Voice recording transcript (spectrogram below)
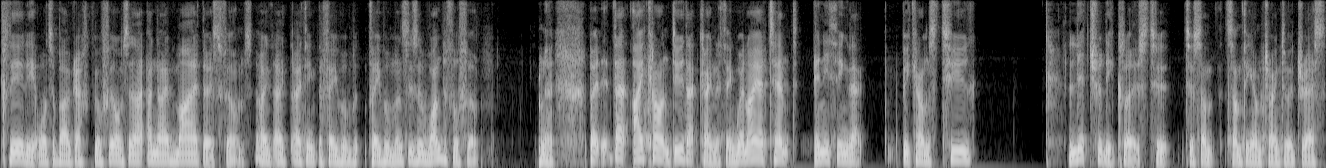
clearly autobiographical films, and I, and I admire those films. I, I, I think The Fable, Fabelmans is a wonderful film. No, but that I can't do that kind of thing. When I attempt anything that becomes too literally close to, to some something I'm trying to address,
